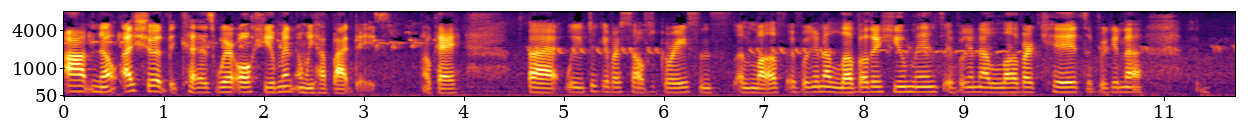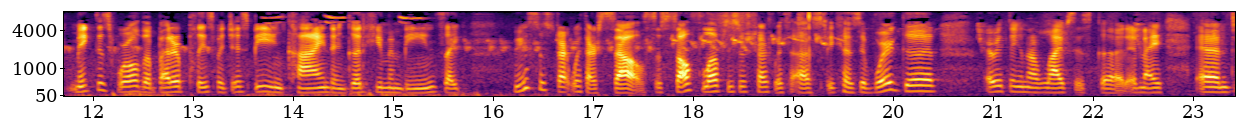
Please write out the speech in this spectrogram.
Um, no, I should because we're all human and we have bad days. Okay but we need to give ourselves grace and, and love. If we're going to love other humans, if we're going to love our kids, if we're going to make this world a better place by just being kind and good human beings, like we need to start with ourselves. The self love needs to start with us because if we're good, everything in our lives is good. And I, and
